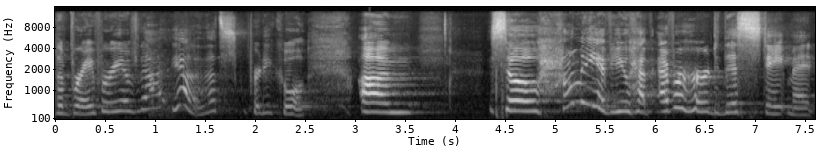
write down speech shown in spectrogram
the bravery of that? Yeah, that's pretty cool. Um, so, how many of you have ever heard this statement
